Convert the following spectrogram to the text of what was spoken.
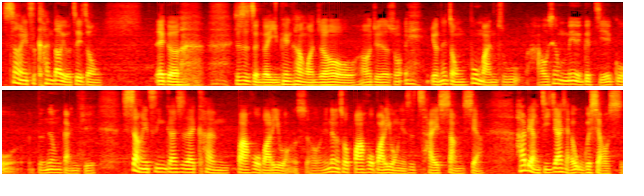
上一次看到有这种那个，就是整个影片看完之后，然后觉得说，哎，有那种不满足。好像没有一个结果的那种感觉。上一次应该是在看《巴霍巴利王》的时候，因为那个时候《巴霍巴利王》也是拆上下，它两集加起来五个小时，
